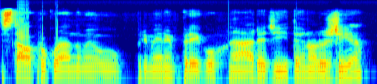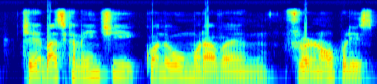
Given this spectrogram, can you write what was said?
estava procurando meu primeiro emprego na área de tecnologia, que é basicamente quando eu morava em Florianópolis,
